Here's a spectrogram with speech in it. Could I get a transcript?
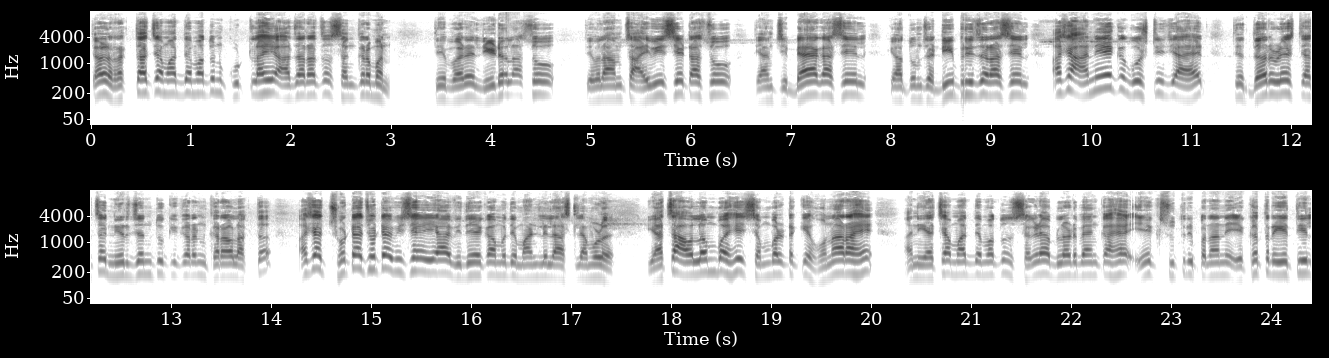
त्यामुळे रक्ताच्या माध्यमातून कुठलाही आजाराचं संक्रमण ते बरे निडल असो ते मला आमचं आय व्ही सेट असो ते आमची बॅग असेल किंवा तुमचं डीप फ्रीजर असेल अशा अनेक गोष्टी ज्या आहेत ते दरवेळेस त्याचं निर्जंतुकीकरण करावं लागतं. अशा छोट्या छोट्या विषय या विधेयकामध्ये मांडलेल्या असल्यामुळं याचा अवलंब हे शंभर टक्के होणार आहे. आणि याच्या माध्यमातून सगळ्या ब्लड बँका ह्या एकसूत्रीपणाने एकत्र येतील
